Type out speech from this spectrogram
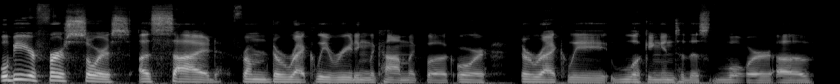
we'll be your first source aside from directly reading the comic book or directly looking into this lore of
